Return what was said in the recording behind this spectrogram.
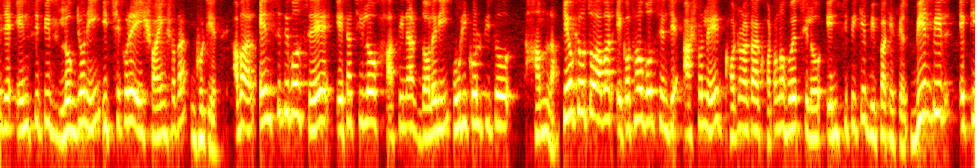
যে, এনসিপির লোকজনই ইচ্ছে করে এই সহিংসতা ঘটিয়েছে। আবার এনসিপি বলছে, এটা ছিল হাসিনার দলেরই পরিকল্পিত হামলা। কেউ কেউ তো আবার একথাও বলছেন যে আসলে ঘটনাটা ঘটানো হয়েছিল এনসিপি কে বিপাকে ফেল বিএনপির একটি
